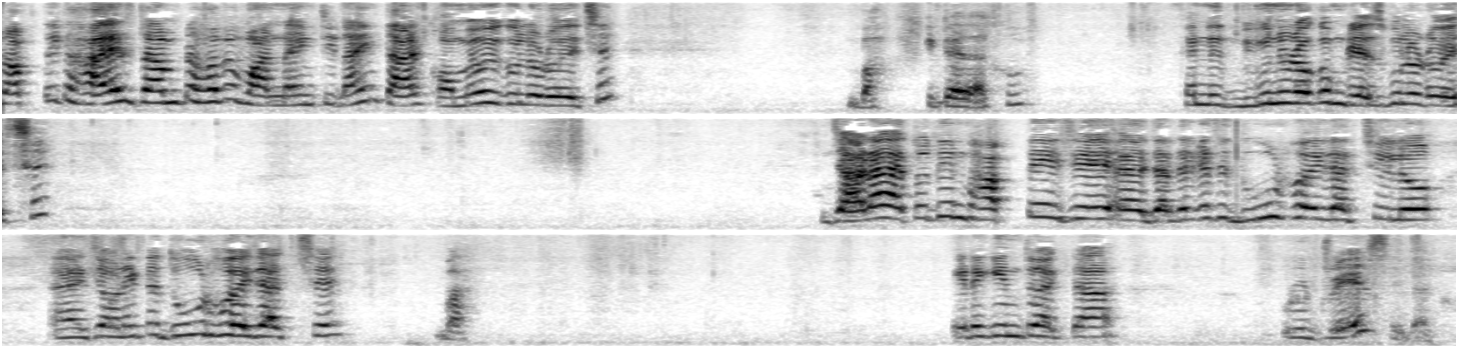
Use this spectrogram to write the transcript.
সব থেকে হায়েস্ট দামটা হবে ওয়ান তার কমেও এগুলো রয়েছে। বাহ, এটা দেখো। এখানে বিভিন্ন রকম ড্রেসগুলো রয়েছে। যারা এতদিন ভাবতে যে যাদের কাছে দূর হয়ে যাচ্ছিল যে অনেকটা দূর হয়ে যাচ্ছে, বাহ। এটা কিন্তু একটা পুরো ড্রেস দেখো।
